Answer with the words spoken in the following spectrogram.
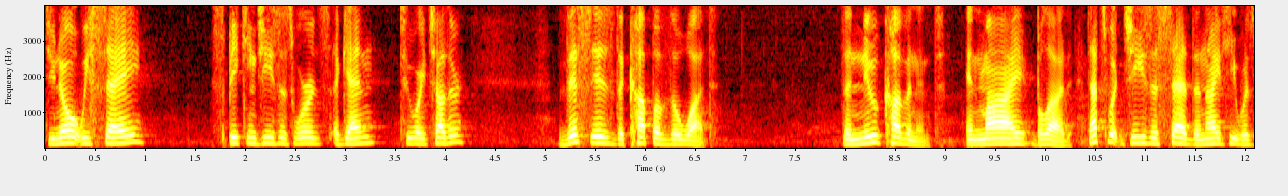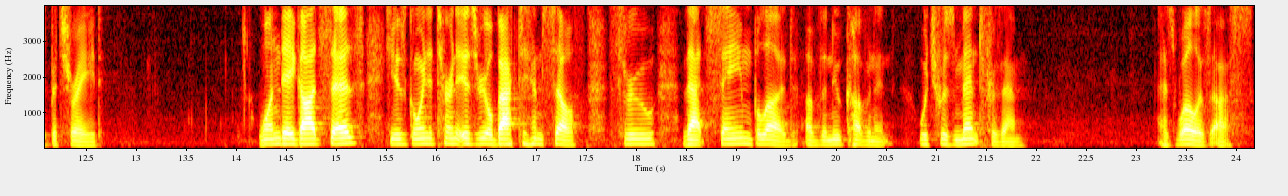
do you know what we say? Speaking Jesus' words again to each other? This is the cup of the what? The new covenant in my blood. That's what Jesus said the night he was betrayed. One day, God says he is going to turn Israel back to himself through that same blood of the new covenant, which was meant for them as well as us.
